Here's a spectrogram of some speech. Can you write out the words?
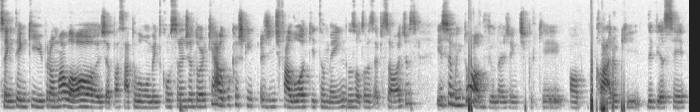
Sem ter que ir para uma loja, passar pelo momento constrangedor, que é algo que acho que a gente falou aqui também nos outros episódios. Isso é muito óbvio, né, gente? Porque, ó, claro que devia ser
